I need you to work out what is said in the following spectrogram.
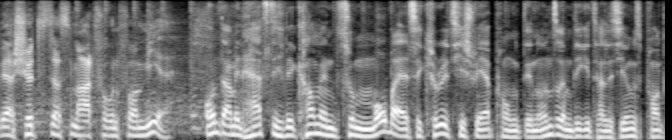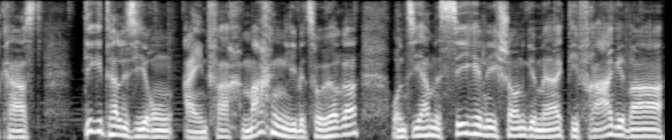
Wer schützt das Smartphone vor mir? Und damit herzlich willkommen zum Mobile Security Schwerpunkt in unserem Digitalisierungspodcast Digitalisierung einfach machen, liebe Zuhörer. Und Sie haben es sicherlich schon gemerkt, die Frage war,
